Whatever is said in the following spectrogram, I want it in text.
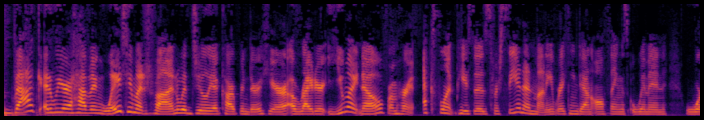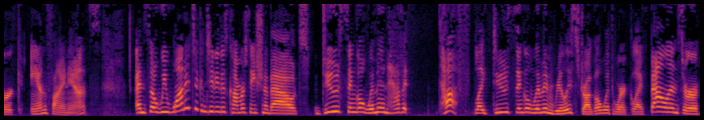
Back and we are having way too much fun with Julia Carpenter here, a writer you might know from her excellent pieces for CNN Money, breaking down all things women, work, and finance. And so we wanted to continue this conversation about do single women have it tough? Like, do single women really struggle with work life balance or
